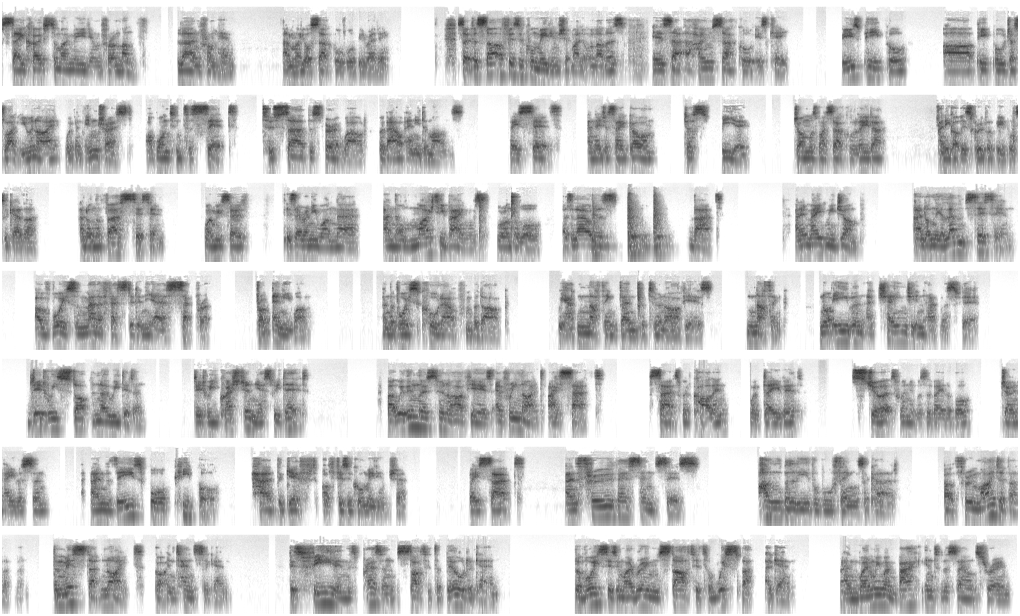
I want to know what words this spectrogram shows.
Stay close to my medium for a month, learn from him, and your circle will be ready. So, for start of physical mediumship, my little lovers, is that a home circle is key. These people are people just like you and I with an interest of wanting to sit to serve the spirit world without any demands. They sit and they just say, Go on, just be you. John was my circle leader, and he got this group of people together. And on the first sitting, when we said, Is there anyone there? And the mighty bangs were on the wall, as loud as that. And it made me jump. And on the 11th sitting, a voice manifested in the air separate from anyone. And the voice called out from the dark. We had nothing then for two and a half years. Nothing. Not even a change in atmosphere. Did we stop? No, we didn't. Did we question? Yes, we did. But within those two and a half years, every night I sat, sat with Colin, with David, Stuart when it was available, Joan Avison, and these four people had the gift of physical mediumship. They sat, and through their senses, unbelievable things occurred. But through my development, the mist at night got intense again this feeling, this presence started to build again. The voices in my room started to whisper again. And when we went back into the seance room,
